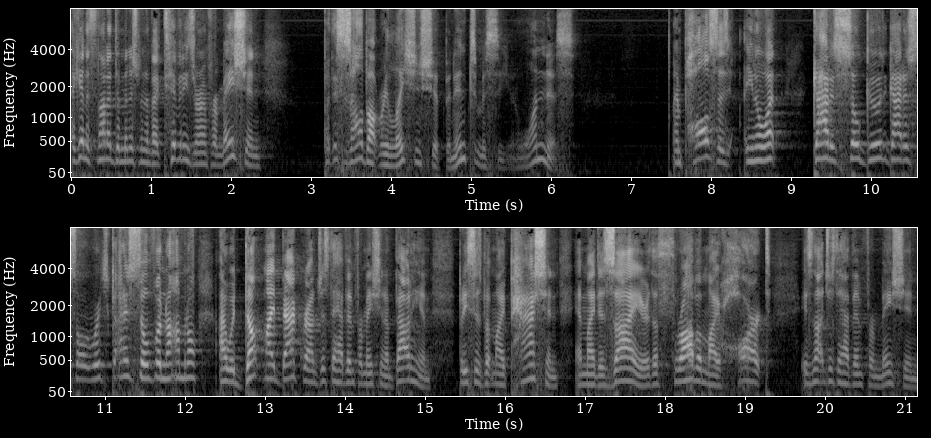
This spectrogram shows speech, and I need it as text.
again, it's not a diminishment of activities or information, but this is all about relationship and intimacy and oneness. And Paul says, you know what? God is so good. God is so rich. God is so phenomenal. I would dump my background just to have information about him. But he says, but my passion and my desire, the throb of my heart, is not just to have information,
